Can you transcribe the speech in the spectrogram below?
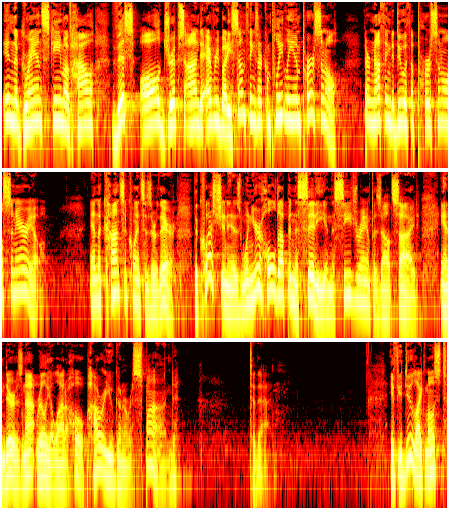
in the grand scheme of how this all drips onto everybody. Some things are completely impersonal, they're nothing to do with a personal scenario. And the consequences are there. The question is when you're holed up in the city and the siege ramp is outside and there is not really a lot of hope, how are you going to respond to that? If you do like most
